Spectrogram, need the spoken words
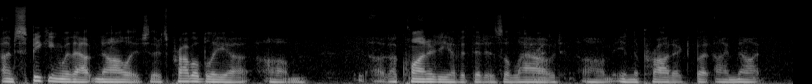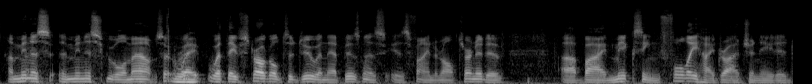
I'm speaking without knowledge. There's probably a, um, a a quantity of it that is allowed um, in the product, but I'm not. a, minis- a minuscule amount. So Right. what, what they've struggled to do in that business is find an alternative uh, by mixing fully hydrogenated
